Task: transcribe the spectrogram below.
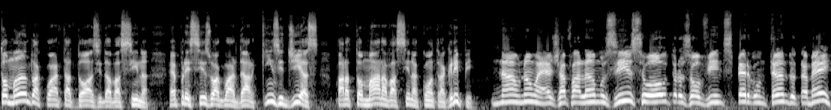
Tomando a quarta dose da vacina, é preciso aguardar 15 dias para tomar a vacina contra a gripe? Não, não é. Já falamos isso, outros ouvintes perguntando também,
